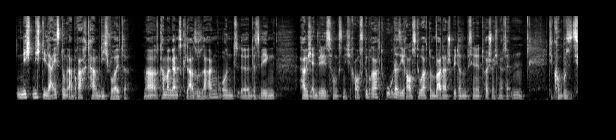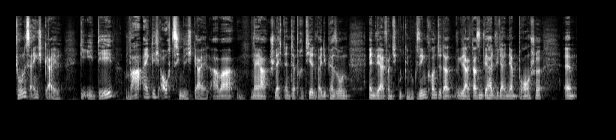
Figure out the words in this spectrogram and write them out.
nicht, nicht die Leistung erbracht haben, die ich wollte. Ja, das kann man ganz klar so sagen und äh, deswegen habe ich entweder die Songs nicht rausgebracht oder sie rausgebracht und war dann später so ein bisschen enttäuscht, weil ich mir dachte, hm, die Komposition ist eigentlich geil. Die Idee war eigentlich auch ziemlich geil, aber naja, schlecht interpretiert, weil die Person entweder einfach nicht gut genug singen konnte. Da, wie gesagt, da sind wir halt wieder in der Branche. Ähm,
